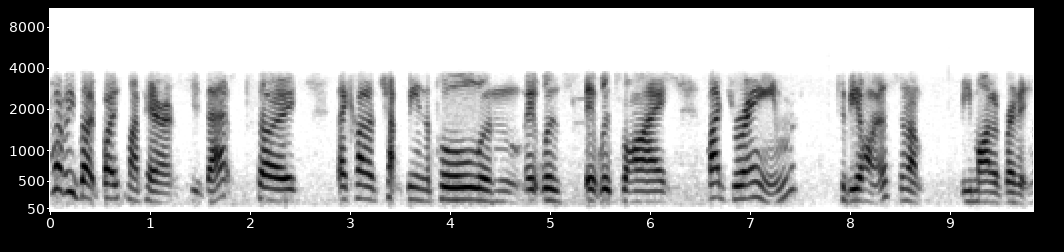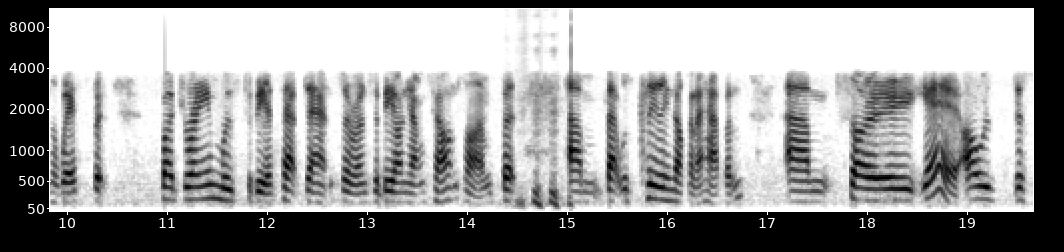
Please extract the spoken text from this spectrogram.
probably both, both my parents did that. So they kind of chucked me in the pool, and it was it was my my dream, to be honest. And I'm, you might have read it in the West, but my dream was to be a tap dancer and to be on Young Talent Time. But um, that was clearly not going to happen. Um, so yeah, I was just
